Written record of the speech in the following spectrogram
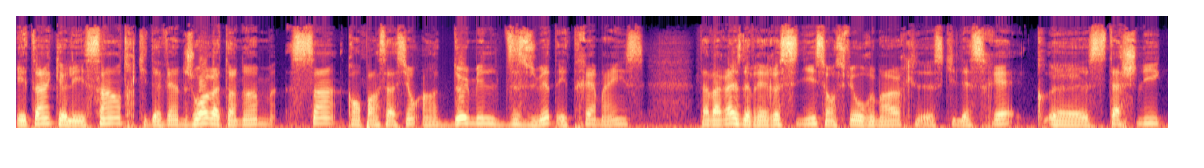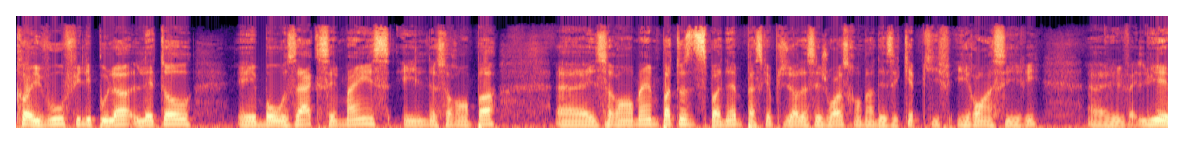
étant que les centres qui deviennent joueurs autonomes sans compensation en 2018 est très mince. Tavares devrait resigner si on se fie aux rumeurs, ce qui laisserait Stachny, Koivu, Philippula, Little et Bozak, c'est mince et ils ne seront pas. Euh, ils seront même pas tous disponibles parce que plusieurs de ces joueurs seront dans des équipes qui iront en série. Euh, lui a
